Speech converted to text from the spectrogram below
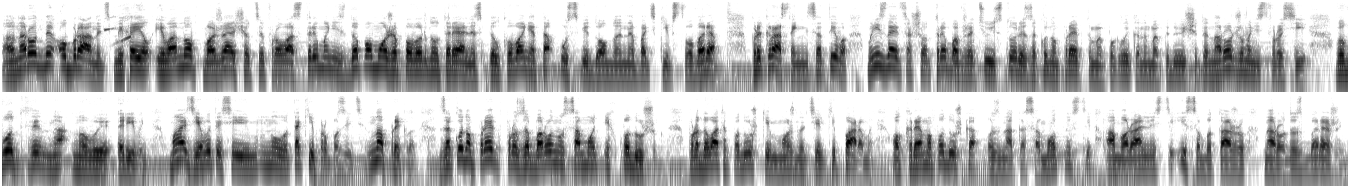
Народний обранець Михаїл Іванов вважає, що цифрова стриманість допоможе повернути реальне спілкування та усвідомлене батьківство в РФ. Прекрасна ініціатива. Мені здається, що треба вже цю історію законопроектами, покликаними підвищити народжуваність в Росії, виводити на новий рівень. Мають з'явитися і ну такі пропозиції. Наприклад, законопроект про заборону самотніх подушок. Продавати подушки можна тільки парами. Окрема подушка ознака самотності, аморальності і саботажу народозбереження.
